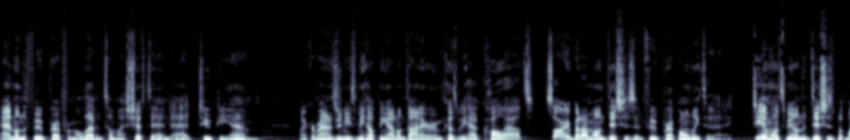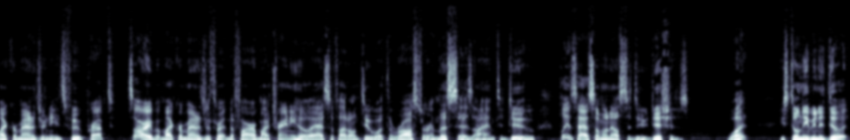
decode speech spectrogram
and on the food prep from 11 till my shift end at 2 p.m. Micromanager needs me helping out on dining room because we have callouts. Sorry, but I'm on dishes and food prep only today. GM wants me on the dishes, but micromanager needs food prepped? Sorry, but micromanager threatened to fire my trainee who ass if I don't do what the roster and list says I am to do. Please have someone else to do dishes. What? You still need me to do it?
